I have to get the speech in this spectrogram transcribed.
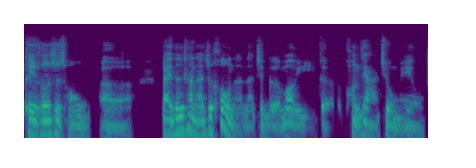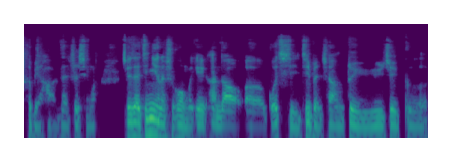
可以说是从呃。拜登上台之后呢，那这个贸易的框架就没有特别好的在执行了。所以在今年的时候，我们可以看到，呃，国企基本上对于这个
